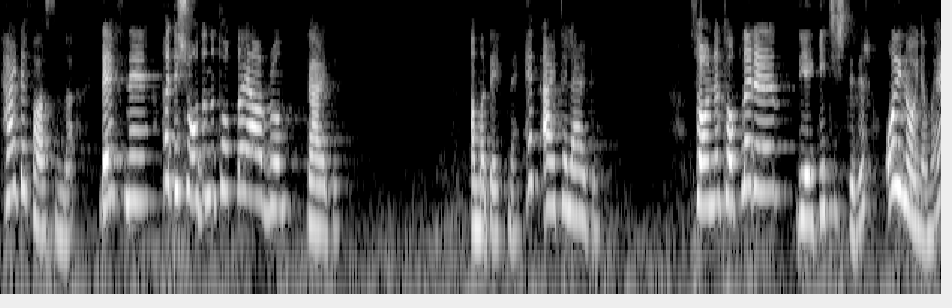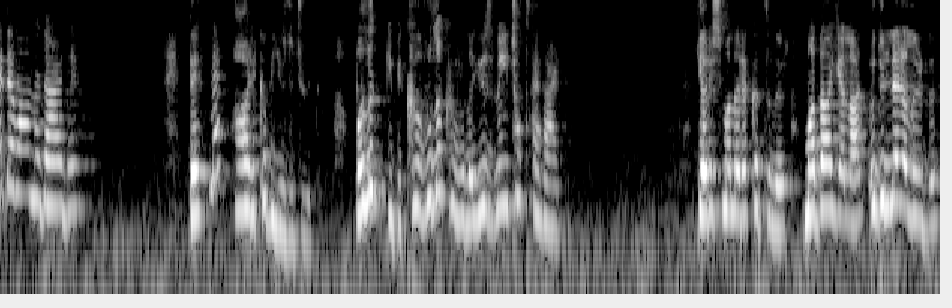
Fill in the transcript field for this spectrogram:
her defasında Defne hadi şu odanı topla yavrum derdi. Ama Defne hep ertelerdi. Sonra toplarım diye geçiştirir, oyun oynamaya devam ederdi. Defne harika bir yüzücüydü. Balık gibi kıvrıla kıvrıla yüzmeyi çok severdi. Yarışmalara katılır, madalyalar, ödüller alırdı.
